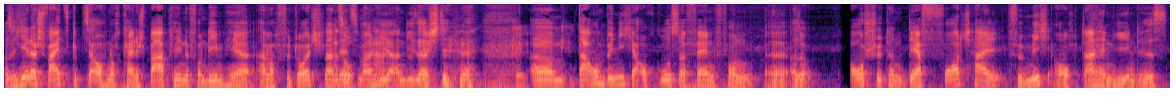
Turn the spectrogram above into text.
Also hier in der Schweiz gibt es ja auch noch keine Sparpläne, von dem her einfach für Deutschland so, jetzt mal ah, hier an dieser okay. Stelle. Okay. Ähm, darum bin ich ja auch großer Fan von, äh, also Ausschüttern. Der Vorteil für mich auch dahingehend ist,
